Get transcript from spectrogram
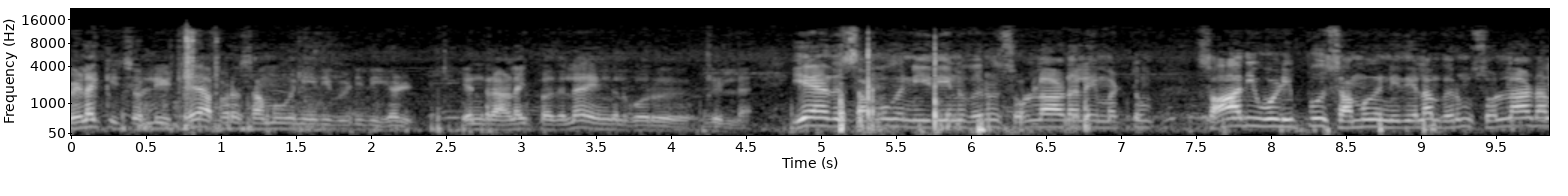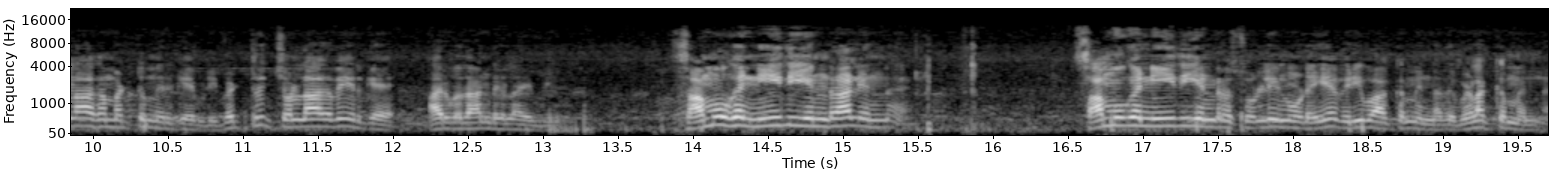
விளக்கி சொல்லிட்டு அப்புறம் சமூக நீதி விடுதிகள் என்று அழைப்பதுல எங்களுக்கு ஒரு இது இல்லை. ஏன் அது சமூக நீதினு வெறும் சொல்லாடலை மட்டும் சாதி ஒழிப்பு சமூக நீதி எல்லாம் வெறும் சொல்லாடலாக மட்டும் இருக்கு இப்படி வெற்றி சொல்லாகவே இருக்கு. அறுபது ஆண்டுகளா இப்படி. சமூக நீதி என்றால் என்ன? சமூக நீதி என்ற சொல்லினுடைய விரிவாக்கம் என்னது விளக்கம் என்ன?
